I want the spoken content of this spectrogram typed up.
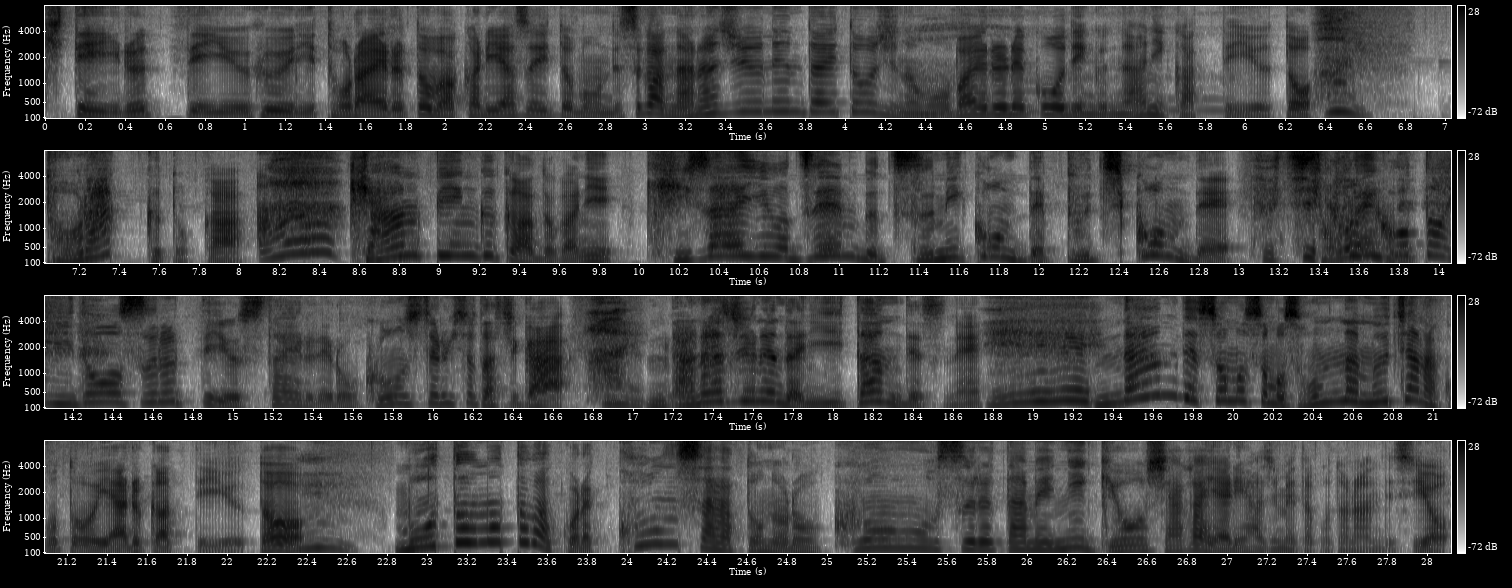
来ているっていう風に捉えると分かりやすいと思うんですが70年代当時のモバイルレコーディング何かっていうとはい。トラックとかあキャンピングカーとかに機材を全部積み込んでぶち込んでそれごと移動するっていうスタイルで録音してる人たちがあはい。70年代にいたんですね。ええなんでそもそもそんな無茶なことをやるかっていうとうんもともとはこれコンサートの録音をするために業者がやり始めたことなんですよ。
